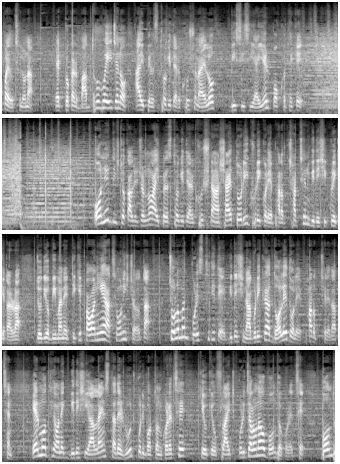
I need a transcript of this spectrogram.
উপায়ও ছিল না। এক প্রকার বাধ্য হয়েই যেন আইপিএল স্থগিতের ঘোষণা এলো বিসিসিআই এর পক্ষ থেকে। অনির্দিষ্টকালের জন্য আইপিএল স্থগিতের ঘোষণা আসায় তড়িঘড়ি করে ভারত ছাড়ছেন বিদেশি ক্রিকেটাররা। যদিও বিমানের টিকিট পাওয়া নিয়ে আছে অনিশ্চয়তা। চলমান পরিস্থিতিতে বিদেশি নাগরিকরা দলে দলে ভারত ছেড়ে যাচ্ছেন। এর মধ্যে অনেক বিদেশি এয়ারলাইন্স তাদের রুট পরিবর্তন করেছে। কেউ কেউ ফ্লাইট পরিচালনাও বন্ধ করেছে। বন্ধ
